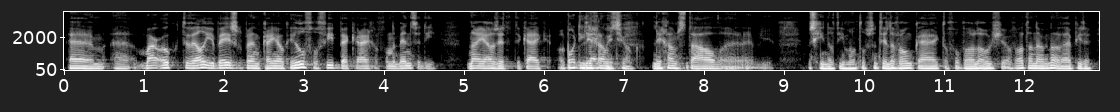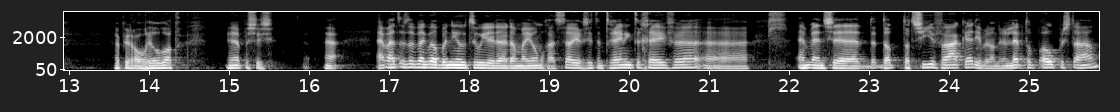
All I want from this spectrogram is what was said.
Ehm, eh, maar ook terwijl je bezig bent, kan je ook heel veel feedback krijgen van de mensen die naar jou zitten te kijken. Ook Body lichaams- language ook. lichaamstaal. eh, misschien dat iemand op zijn telefoon kijkt of op een horloge of wat dan ook. Nou, dan heb je er, heb je er al heel wat. Ja, precies. Ja. En wat, dan ben ik wel benieuwd hoe je daar dan mee omgaat. Stel je zit een training te geven eh, en mensen, dat, dat, dat zie je vaak, hè, die hebben dan hun laptop openstaan.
